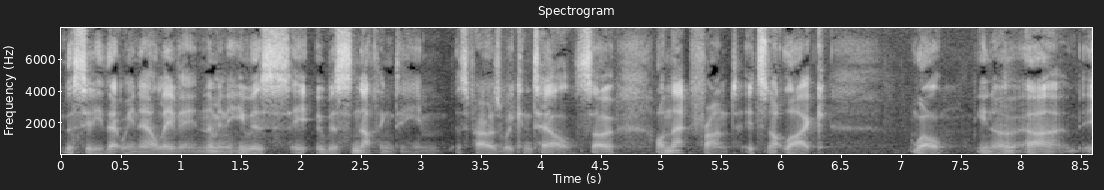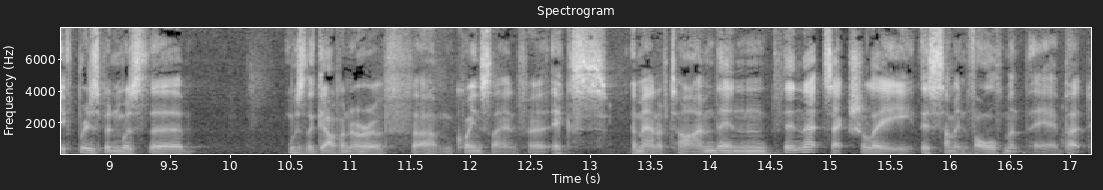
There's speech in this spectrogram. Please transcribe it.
the city that we now live in. I mean, he was he, it was nothing to him as far as we can tell. So on that front, it's not like, well, you know, uh, if Brisbane was the was the governor of um, Queensland for X amount of time, then then that's actually there's some involvement there. But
